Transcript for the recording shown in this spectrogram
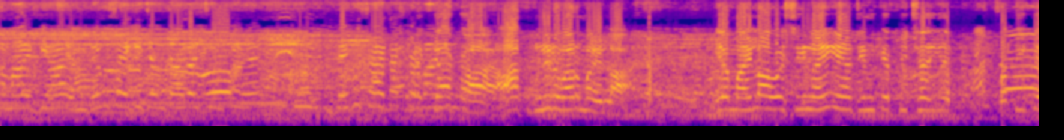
हमारे बिहार बेगूसराय की जनता अगर बेगूसराय का क्या कहा आत्मनिर्भर महिला। ये महिला वैसी नहीं है जिनके पीछे ये पति के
